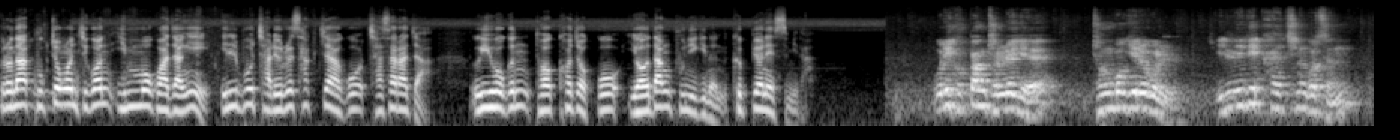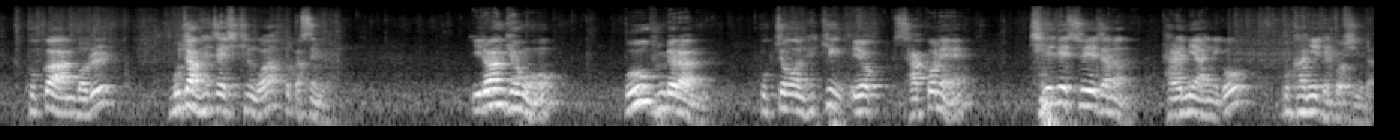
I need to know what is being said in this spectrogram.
그러나 국정원 직원 임모 과장이 일부 자료를 삭제하고 자살하자 의혹은 더 커졌고 여당 분위기는 급변했습니다. 우리 국방 전력의 정보 기록을 일일이 파헤치는 것은 국가 안보를 무장 해제시키는 것과 똑같습니다. 이러한 경우 무분별한 국정원 해킹 의혹 사건의 최대 수혜자는 다름이 아니고 북한이 될 것입니다.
